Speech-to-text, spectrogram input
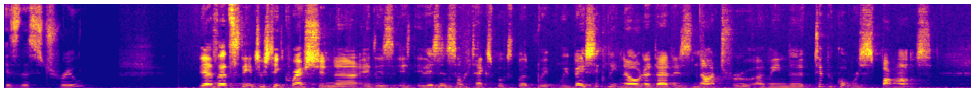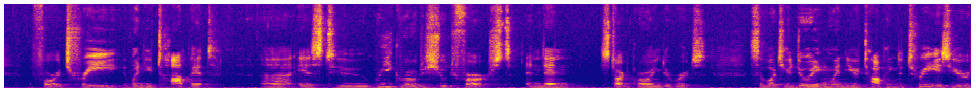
Is this true? Yeah, that's the interesting question. Uh, it is it, it is in some textbooks, but we, we basically know that that is not true. I mean, the typical response for a tree when you top it uh, is to regrow the shoot first and then start growing the roots. So what you're doing when you're topping the tree is you're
